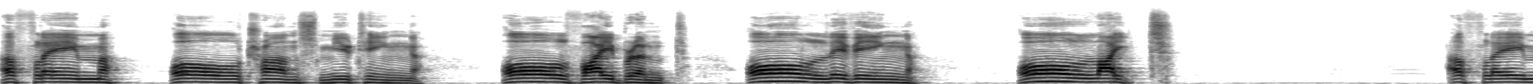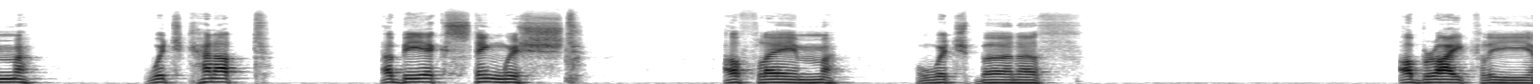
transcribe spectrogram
a flame all transmuting, all vibrant, all living all light, a flame which cannot uh, be extinguished, a flame which burneth a brightly,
